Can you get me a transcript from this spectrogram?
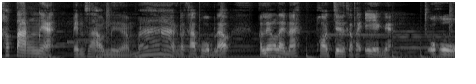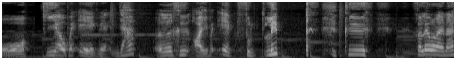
ข้าวตังเนี่ยเป็นสาวเหนือมากนะครับผมแล้วเขาเรียกว่าอะไรนะ พอเจอกับพระเอกเนี่ยโอ้โหเกี้ยวพระเอกเนี่ยยับเออคืออ่อยพระเอกสุดฤทธิ์คือเขาเรียกว่าอะไรนะ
